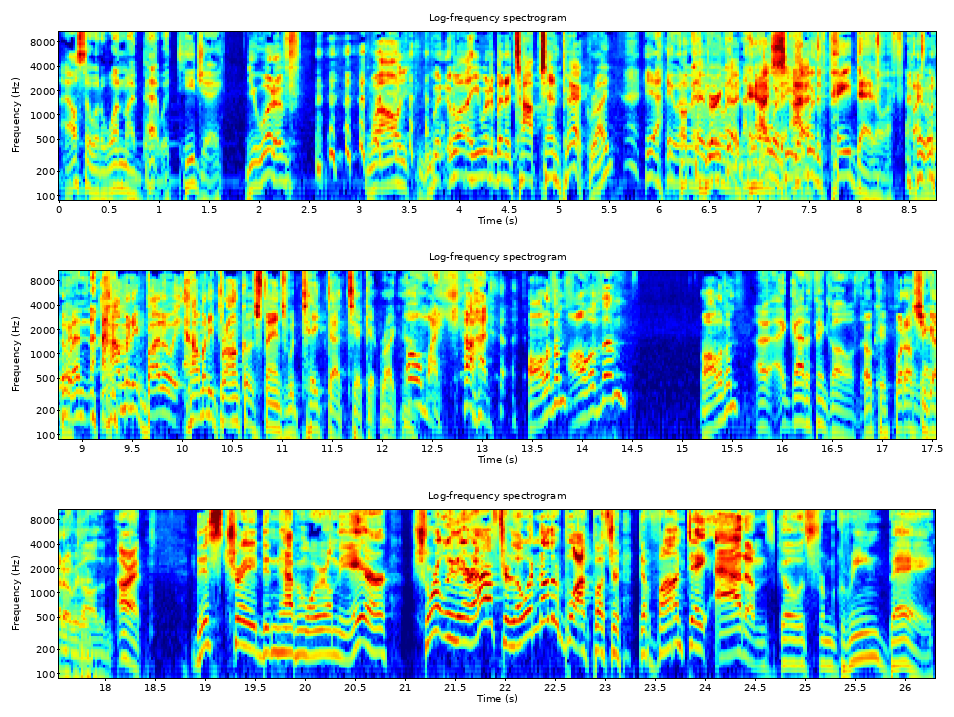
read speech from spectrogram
I also would have won my bet with TJ. You would have. well, well, he would have been a top 10 pick, right? Yeah, he Okay, very good. And I would I would have paid that off. By the way. How many, by the way, how many Broncos fans would take that ticket right now? Oh my God! All of them? All of them? All of them? I, I got to think all of them. Okay, what else you gotta over there? All, of them. all right. This trade didn't happen while we were on the air. Shortly thereafter, though, another blockbuster. Davante Adams goes from Green Bay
